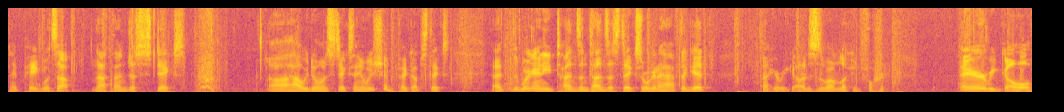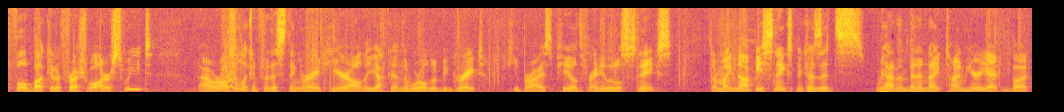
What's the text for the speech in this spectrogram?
Hey, pig, what's up? Nothing, just sticks. Uh, how we doing with sticks? Anyway, we should pick up sticks. Uh, we're to need tons and tons of sticks, so we're to have to get... Oh, here we go. This is what I'm looking for. There we go. A full bucket of fresh water. Sweet. Uh, we're also looking for this thing right here. All the yucca in the world would be great. Keep our eyes peeled for any little snakes. There might not be snakes because it's we haven't been a nighttime here yet, but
